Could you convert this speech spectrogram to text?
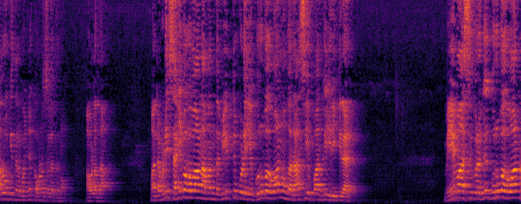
ஆரோக்கியத்தில் கொஞ்சம் கவனம் செலுத்தணும். அவ்வளவுதான். மற்றபடி சனி பகவான் அமர்ந்த வீட்டுக்குடைய குரு பகவான் உங்க ராசியை பார்க்க இருக்கிறார். மே மாசு பிறகு குரு பகவான்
